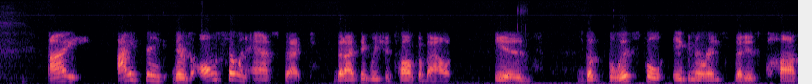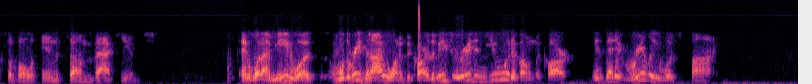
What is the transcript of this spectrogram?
I I think there's also an aspect that I think we should talk about is the blissful ignorance that is possible in some vacuums. And what I mean was, well, the reason I wanted the car, the reason you would have owned the car, is that it really was fine.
